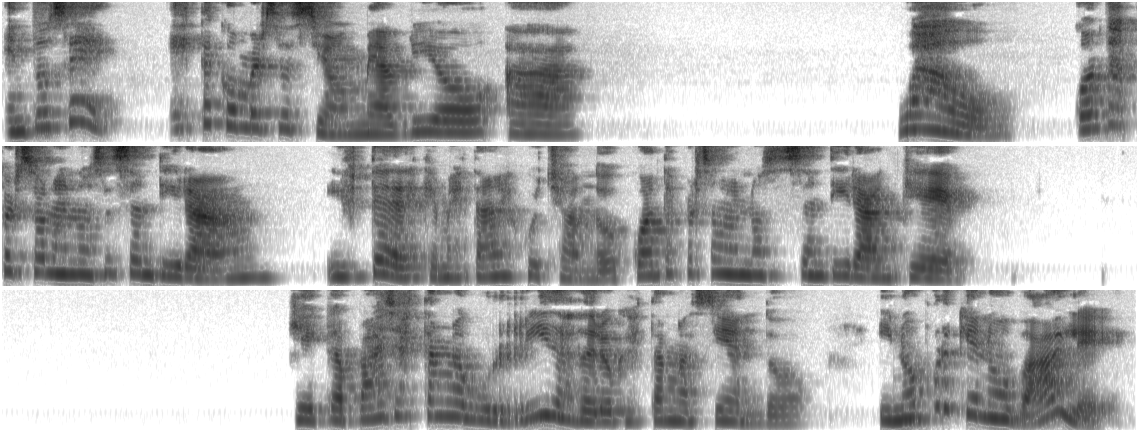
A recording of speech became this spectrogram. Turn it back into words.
Entonces, esta conversación me abrió a, wow, ¿cuántas personas no se sentirán, y ustedes que me están escuchando, cuántas personas no se sentirán que, que capaz ya están aburridas de lo que están haciendo? Y no porque no vale,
